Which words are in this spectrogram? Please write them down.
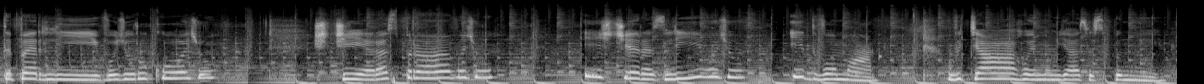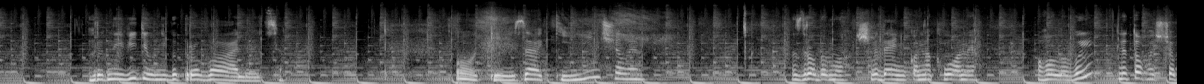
Тепер лівою рукою. Ще раз правою. І ще раз лівою. І двома. Витягуємо м'язи спини. Грудний відділ ніби провалюється. Окей, закінчили. Зробимо швиденько наклони голови для того, щоб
